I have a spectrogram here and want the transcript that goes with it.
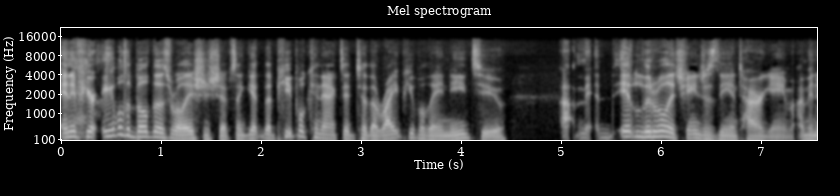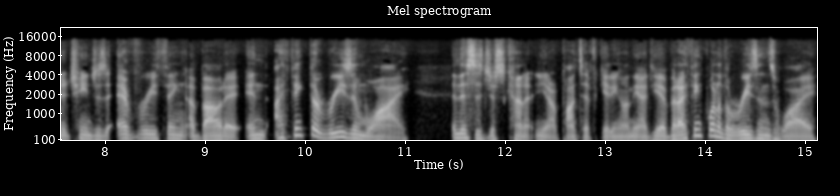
And if you're able to build those relationships and get the people connected to the right people they need to, it literally changes the entire game. I mean, it changes everything about it. And I think the reason why, and this is just kind of, you know, pontificating on the idea, but I think one of the reasons why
